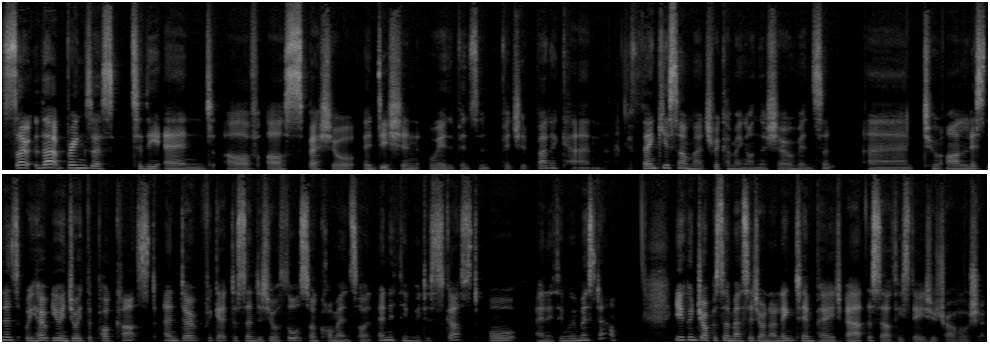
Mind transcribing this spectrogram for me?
So that brings us to the end of our special edition with Vincent Vichit-Vadakan. Thank you so much for coming on the show, Vincent. And to our listeners, we hope you enjoyed the podcast. And don't forget to send us your thoughts and comments on anything we discussed or anything we missed out. You can drop us a message on our LinkedIn page at the Southeast Asia Travel Show.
